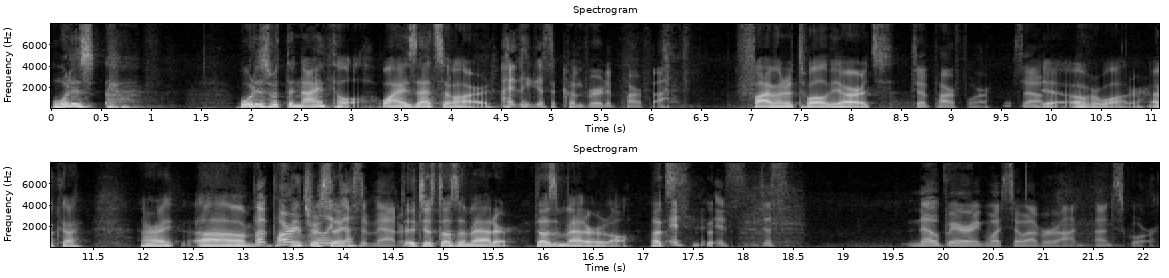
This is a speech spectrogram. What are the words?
what is what is with the ninth hole? Why is that so hard? I think it's a converted par five Five hundred twelve yards. to a par four. So, Yeah, over water. Okay. All right. Um, but par really doesn't matter. It just doesn't matter. Doesn't matter at all. That's It, it's just no bearing whatsoever on on score.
